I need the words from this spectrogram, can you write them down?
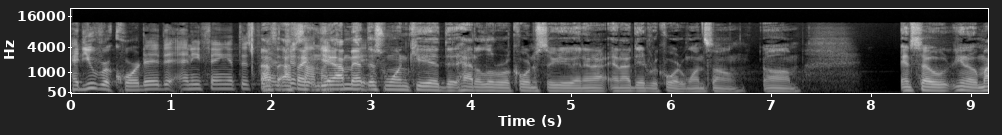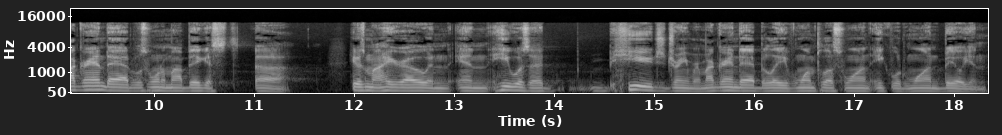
had you recorded anything at this I, point th- I just think, on, like, yeah, I met this one kid that had a little recording studio, and I, and I did record one song. Um, and so you know, my granddad was one of my biggest. Uh, he was my hero, and and he was a huge dreamer. My granddad believed one plus one equaled one billion.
